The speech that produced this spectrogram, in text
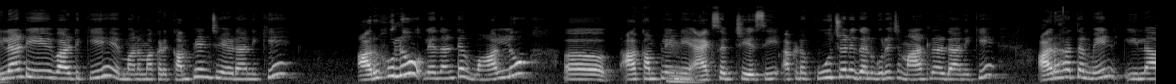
ఇలాంటి వాటికి మనం అక్కడ కంప్లైంట్ చేయడానికి అర్హులు లేదంటే వాళ్ళు ఆ, కంప్లైంట్ని యాక్సెప్ట్ చేసి అక్కడ కూర్చొని దాని గురించి మాట్లాడడానికి అర్హత మెయిన్ ఇలా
